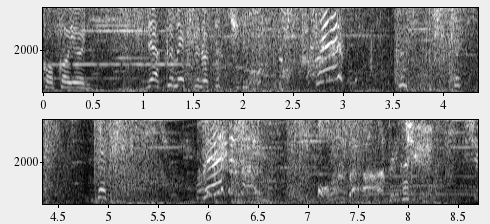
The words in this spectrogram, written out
ここより弱滅の時中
